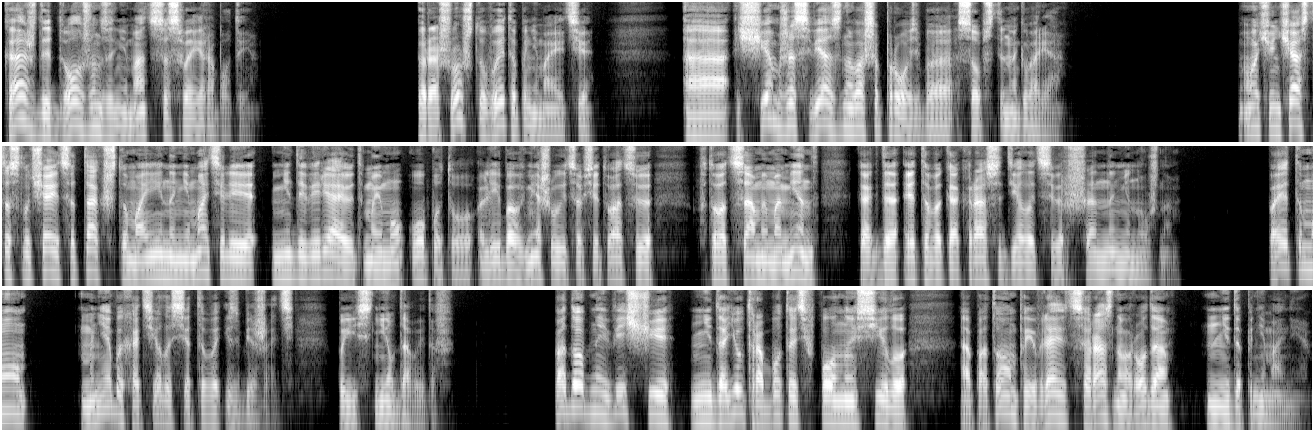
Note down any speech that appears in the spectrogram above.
Каждый должен заниматься своей работой. Хорошо, что вы это понимаете. А с чем же связана ваша просьба, собственно говоря? Очень часто случается так, что мои наниматели не доверяют моему опыту, либо вмешиваются в ситуацию в тот самый момент, когда этого как раз делать совершенно не нужно. Поэтому мне бы хотелось этого избежать, — пояснил Давыдов. Подобные вещи не дают работать в полную силу, а потом появляются разного рода недопонимания.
